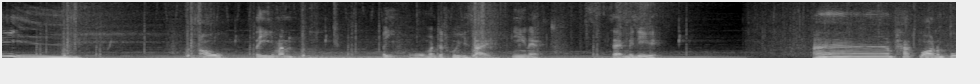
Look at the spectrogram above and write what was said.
ย เอาตีมัน เฮ้ยโอ้โหมันจะถุยใส่ นี่เนี่ยใส่ไม่ดี อ่า พักบ่อน้ำพุ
